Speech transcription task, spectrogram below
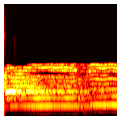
أيديهم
